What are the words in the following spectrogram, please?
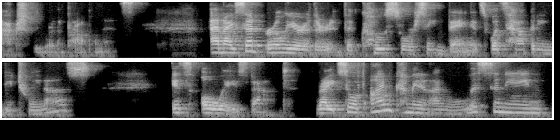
actually where the problem is. And I said earlier the, the co-sourcing thing, it's what's happening between us it's always that, right? So if I'm coming and I'm listening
